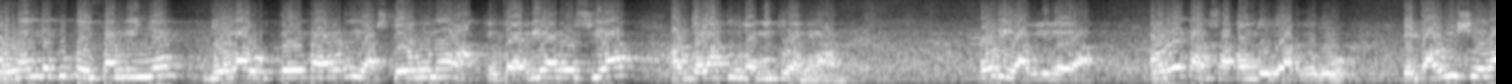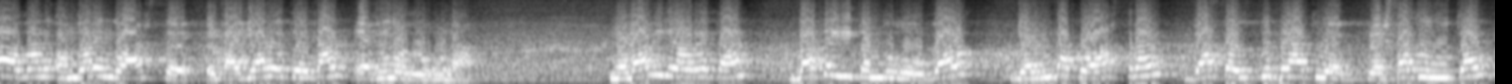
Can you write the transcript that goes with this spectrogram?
horren lekuko izan ginen duela urte eta erdi askeogunea eta herri arresia antolatu genituenean. Hori da bidea, horretan sakondu behar dugu, eta hori da ondorengo aste eta hilabeteetan egingo duguna. Norabide horretan, bat egiten dugu gaur, gerrintako astran, gazta uzteperatuek prestatu duten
